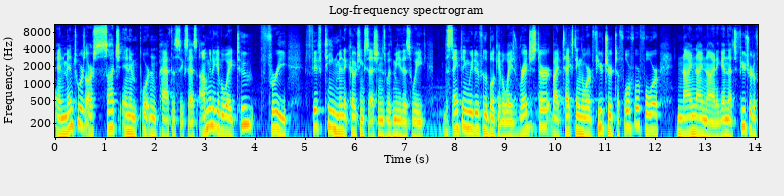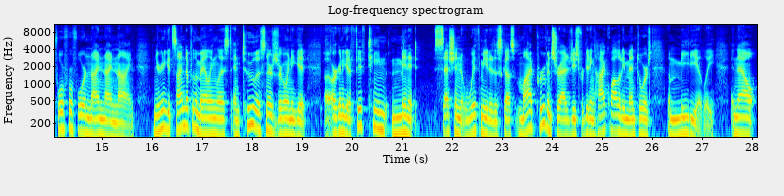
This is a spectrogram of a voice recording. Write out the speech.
and mentors are such an important path to success. I'm going to give away two free 15 minute coaching sessions with me this week. The same thing we do for the book giveaways. Register by texting the word future to 444 999. Again, that's future to 444 999. And you're going to get signed up for the mailing list, and two listeners are going to get uh, are going to get a 15 minute session with me to discuss my proven strategies for getting high quality mentors immediately. Now,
